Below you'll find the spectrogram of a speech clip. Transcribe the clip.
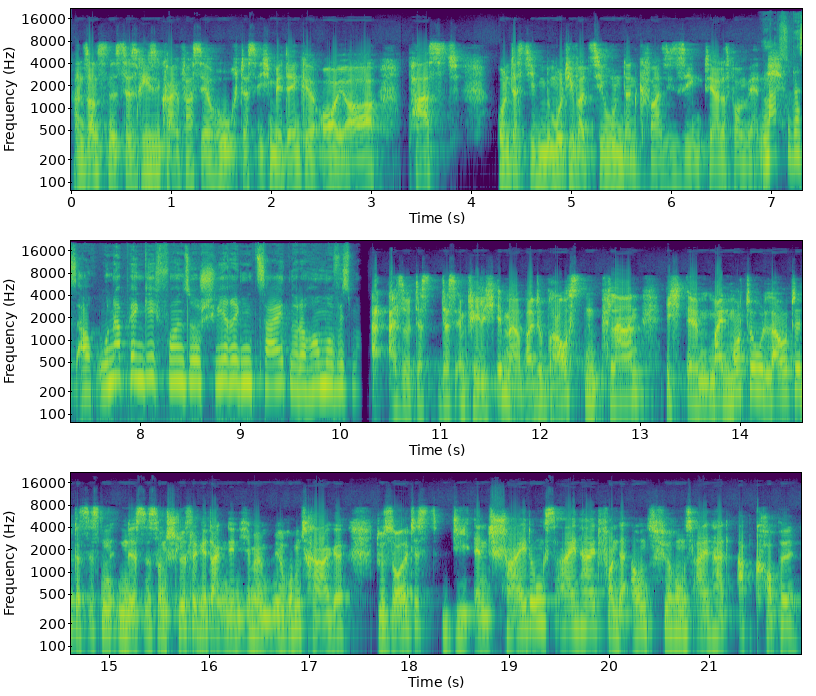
Ansonsten ist das Risiko einfach sehr hoch, dass ich mir denke, oh ja, passt und dass die Motivation dann quasi sinkt. Ja, das wollen wir ja nicht. Machst du das auch unabhängig von so schwierigen Zeiten oder Homeoffice? Also das, das empfehle ich immer, weil du brauchst einen Plan. Ich, äh, mein Motto lautet, das ist, ein, das ist so ein Schlüsselgedanken, den ich immer mit mir rumtrage. Du solltest die Entscheidungseinheit von der Ausführungseinheit abkoppeln.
